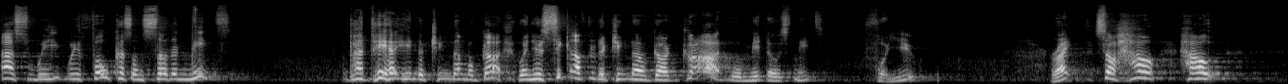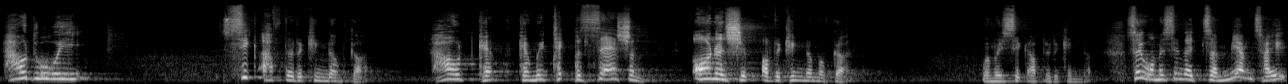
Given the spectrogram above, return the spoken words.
us, we, we focus on certain needs, but they are in the kingdom of God. When you seek after the kingdom of God, God will meet those needs for you. Right? So how, how, how do we seek after the kingdom of God? How can, can we take possession, ownership of the kingdom of God? when we seek after the kingdom，所以我们现在怎么样才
